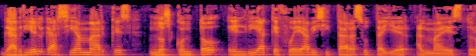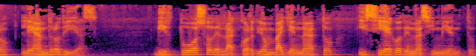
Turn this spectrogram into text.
Gabriel García Márquez nos contó el día que fue a visitar a su taller al maestro Leandro Díaz, virtuoso del acordeón vallenato y ciego de nacimiento.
